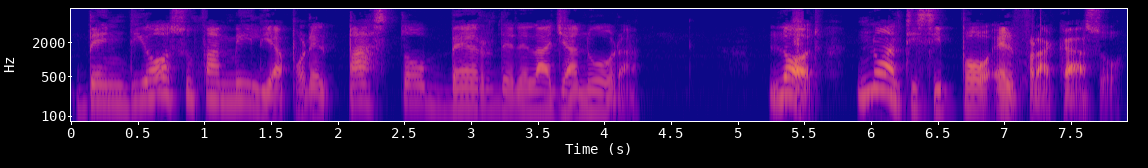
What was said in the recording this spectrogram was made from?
vendió su familia por el pasto verde de la llanura. Lot no anticipó el fracaso,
